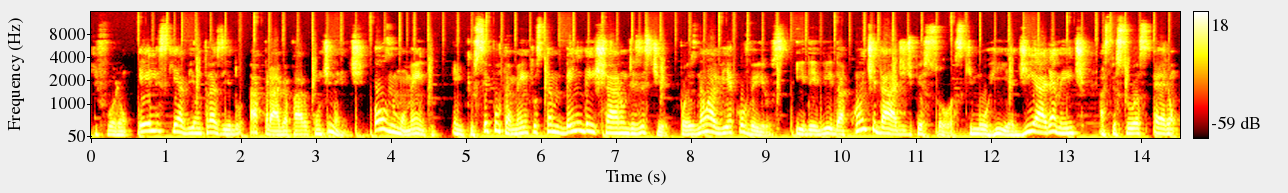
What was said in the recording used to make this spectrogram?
que foram eles que haviam trazido a praga para o continente. Houve um momento em que os sepultamentos também deixaram de existir, pois não havia coveiros, e devido à quantidade de pessoas que morria diariamente, as pessoas eram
